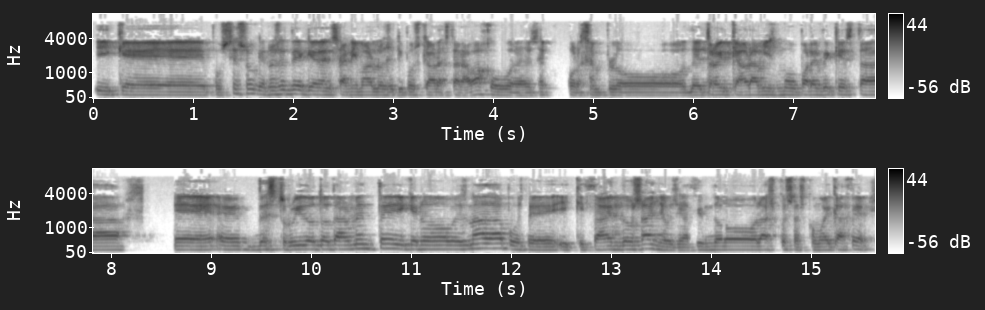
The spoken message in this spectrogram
y que, pues eso, que no se tiene que desanimar los equipos que ahora están abajo. Por ejemplo, Detroit, que ahora mismo parece que está eh, eh, destruido totalmente y que no ves nada, pues y quizá en dos años y haciendo las cosas como hay que hacer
